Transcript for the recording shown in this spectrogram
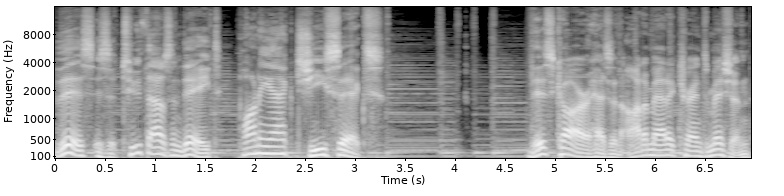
This is a 2008 Pontiac G6. This car has an automatic transmission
